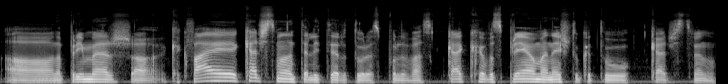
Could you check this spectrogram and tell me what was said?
А, например, а, каква е качествената литература според вас? Как възприемаме нещо като качествено?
